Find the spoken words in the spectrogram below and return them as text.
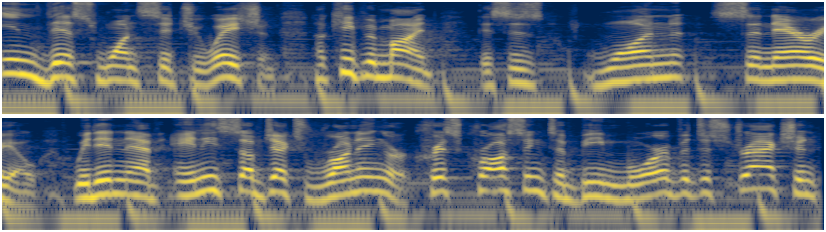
in this one situation. Now keep in mind, this is one scenario. We didn't have any subjects running or crisscrossing to be more of a distraction.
